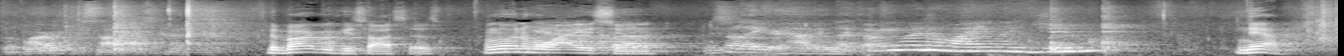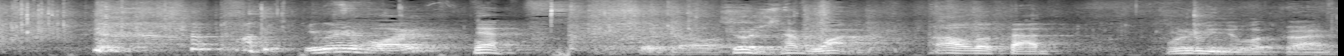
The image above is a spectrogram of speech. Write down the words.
the barbecue sauce is kind of. The barbecue sauces. I'm going to Yeah, Hawaii soon. It's not like you're having like a. Are you going to Hawaii like June? Yeah. You going to Hawaii? Yeah. So jealous. Joe, just have one. I'll look bad. What do you mean you look bad?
